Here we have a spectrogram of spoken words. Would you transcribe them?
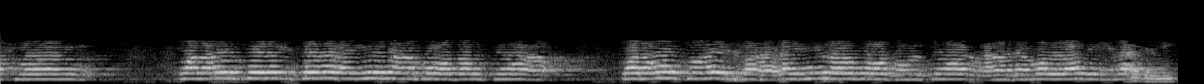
رحمن. والعرش ليس عليه معبود سوى والعرش ليس عليه معبود سوى العدم الذي لا عدمي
